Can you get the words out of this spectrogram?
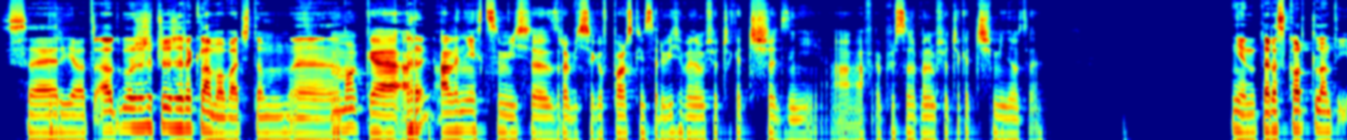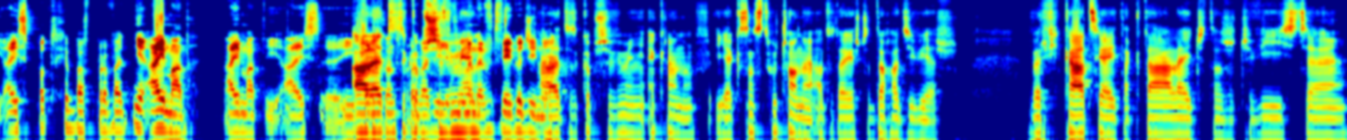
Serio? To, a możesz przecież reklamować tą... E... Mogę, ale, ale nie chce mi się zrobić tego w polskim serwisie. Będę musiał czekać 3 dni, a w Apple Store będę musiał czekać 3 minuty. Nie, no teraz Cortland i iSpot chyba wprowadzili... Nie, iMad. iMad i, Ice, i ale Cortland tylko wprowadzili wymianę w dwie godziny. Ale to tylko przy wymianie ekranów i jak są stłuczone, a tutaj jeszcze dochodzi, wiesz, weryfikacja i tak dalej, czy to rzeczywiście...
